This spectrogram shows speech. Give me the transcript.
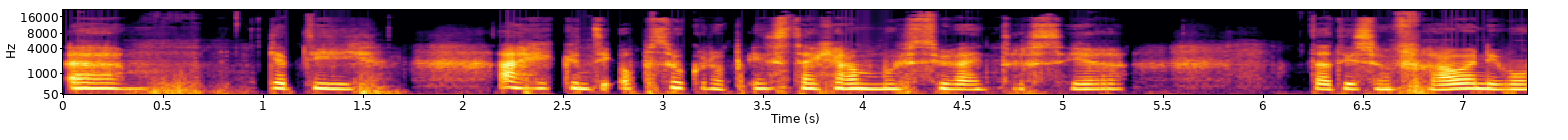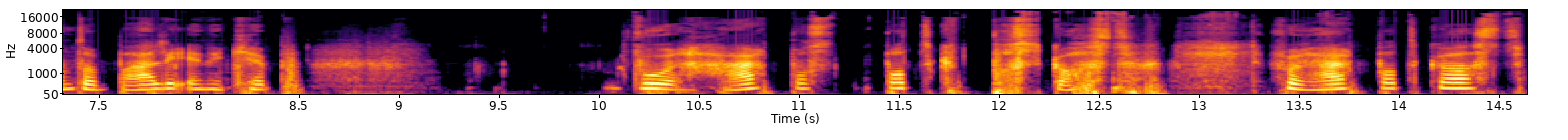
Um, ik heb die. Ah, je kunt die opzoeken op Instagram, moest je dat interesseren. Dat is een vrouw en die woont op Bali. En ik heb voor haar podcast, voor haar podcast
